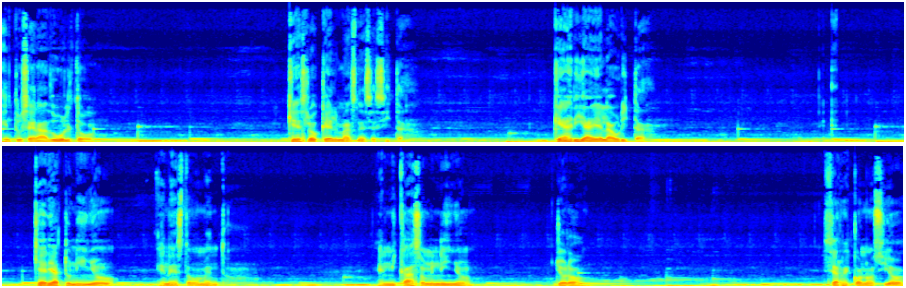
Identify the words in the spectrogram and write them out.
en tu ser adulto, ¿qué es lo que él más necesita? ¿Qué haría él ahorita? ¿Qué haría tu niño en este momento? En mi caso, mi niño lloró, se reconoció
